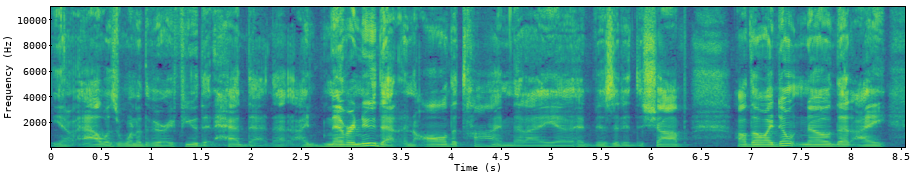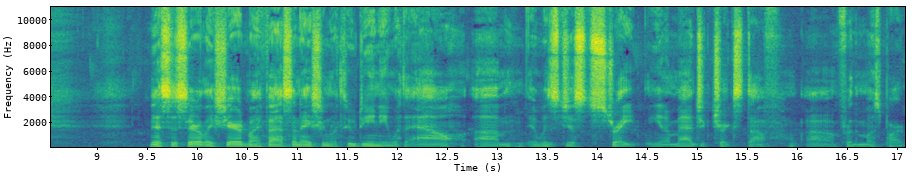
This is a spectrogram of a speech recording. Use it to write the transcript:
you know al was one of the very few that had that, that i never knew that in all the time that i uh, had visited the shop although i don't know that i necessarily shared my fascination with Houdini with Al. Um, it was just straight, you know, magic trick stuff uh, for the most part.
